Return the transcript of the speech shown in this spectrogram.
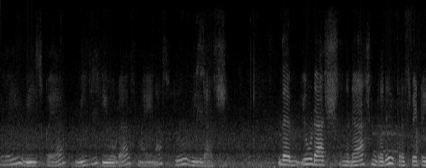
by v square v u dash minus u v dash இந்த யூ டேஷ் இந்த டேஷ்ன்றது இப்போ ரெஸ்பெக்ட் டு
